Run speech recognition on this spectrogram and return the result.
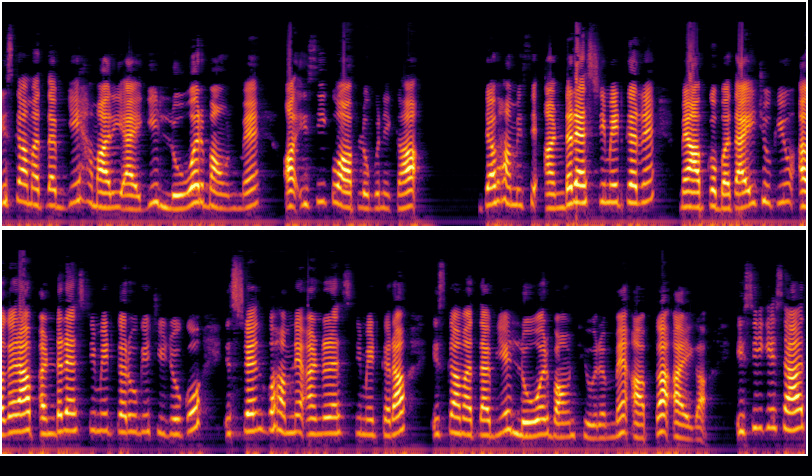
इसका मतलब ये हमारी आएगी लोअर बाउंड में। और इसी को आप लोगों ने कहा, जब हम इसे अंडर एस्टिमेट कर रहे हैं, मैं आपको बता ही चुकी हूँ, अगर आप अंडर एस्टिमेट करोगे चीज़ों को स्ट्रेंथ को हमने अंडर एस्टिमेट करा, इसका मतलब ये लोअर बाउंड थ्योरम में आपका आएगा। इसी के साथ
